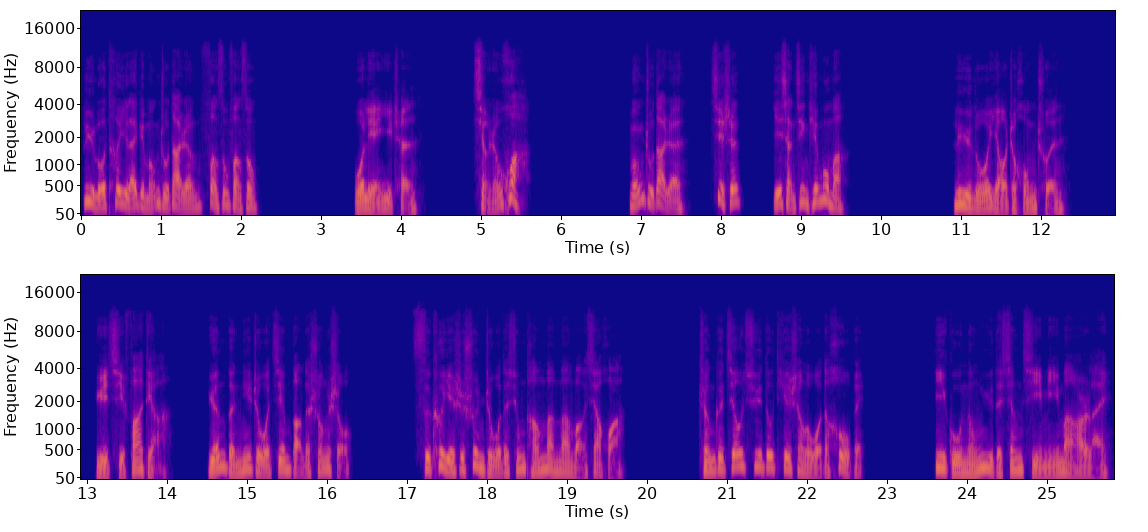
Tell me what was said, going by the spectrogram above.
绿萝特意来给盟主大人放松放松。我脸一沉，讲人话。盟主大人，妾身也想进天幕吗？绿萝咬着红唇，语气发嗲。原本捏着我肩膀的双手，此刻也是顺着我的胸膛慢慢往下滑，整个娇躯都贴上了我的后背，一股浓郁的香气弥漫而来。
